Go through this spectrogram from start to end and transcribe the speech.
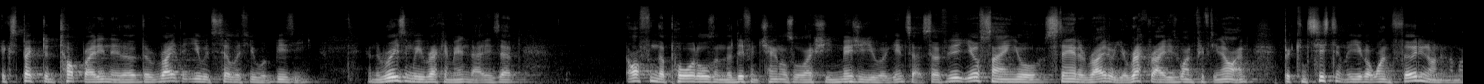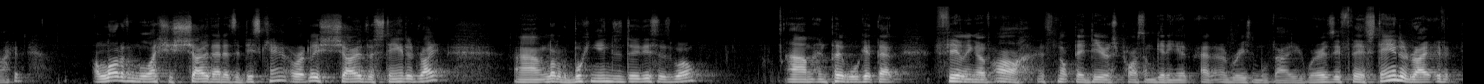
expected top rate in there, the, the rate that you would sell if you were busy. And the reason we recommend that is that often the portals and the different channels will actually measure you against that. So if you're saying your standard rate or your rack rate is 159, but consistently you've got 139 in the market, a lot of them will actually show that as a discount or at least show the standard rate. Um, a lot of the booking engines do this as well. Um, and people will get that feeling of, oh, it's not their dearest price, I'm getting it at a reasonable value. Whereas if their standard rate, if it,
